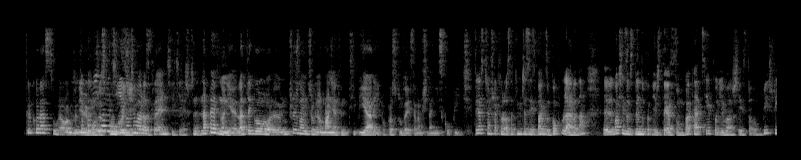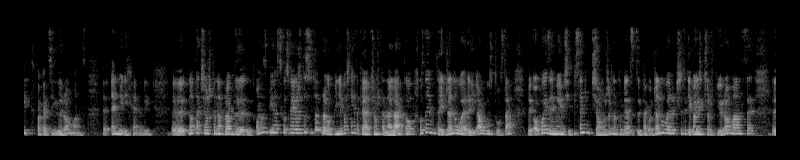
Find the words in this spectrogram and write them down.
Tylko raz słuchałem, to No nie wiem, pewnie może z pół godziny. ale- rozkręcić jeszcze. na pewno nie, dlatego um, przeczytałem sobie normalnie ten TBR i po prostu tutaj staram się na niej skupić. Teraz książka, która ostatnimi czasy jest bardzo popularna, y, właśnie ze względu pewnie, że teraz są wakacje, ponieważ jest to Beach Read, wakacyjny romans y, Emily Henry. Y, No ta książka naprawdę, ona zbiera z tego co że dosyć dobre opinie, właśnie taka książka na lato. Poznajemy tutaj January i Augustusa. Y, Oboje zajmują się pisaniem książek, natomiast y, tak, o January pisze takie bardziej książki romanse,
